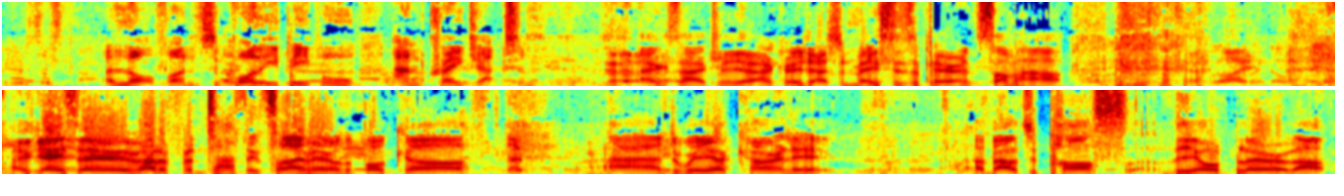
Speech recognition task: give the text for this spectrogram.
A lot of fun. Some quality people and Craig Jackson. Exactly, yeah. Craig Jackson makes his appearance somehow. okay, so we've had a fantastic time here on the podcast, and we are currently about to pass the old blur about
